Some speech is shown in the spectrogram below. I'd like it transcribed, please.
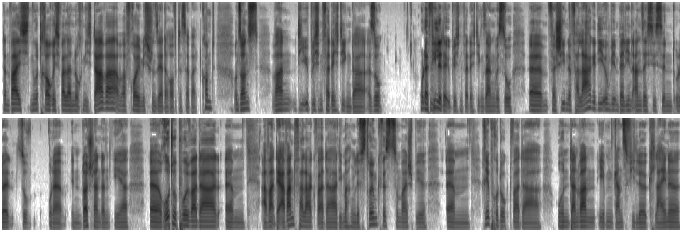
dann war ich nur traurig, weil er noch nicht da war, aber freue mich schon sehr darauf, dass er bald kommt. Und sonst waren die üblichen Verdächtigen da, also oder viele der üblichen Verdächtigen, sagen wir es so, ähm, verschiedene Verlage, die irgendwie in Berlin ansässig sind oder so oder in Deutschland dann eher. Äh, Rotopol war da, ähm, Avant, der Avant Verlag war da, die machen Liv Strömquist zum Beispiel, ähm, Reprodukt war da und dann waren eben ganz viele kleine,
